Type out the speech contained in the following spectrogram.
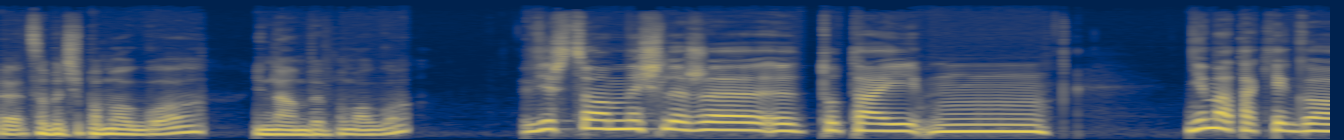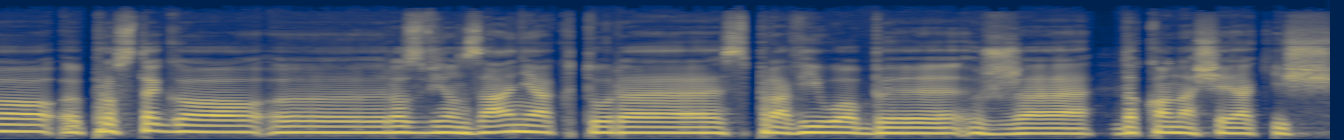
e, co by ci pomogło i nam by pomogło? Wiesz co, myślę, że tutaj mm, nie ma takiego prostego rozwiązania, które sprawiłoby, że dokona się jakiś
